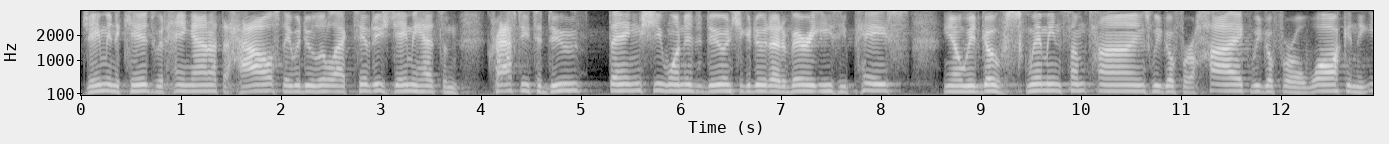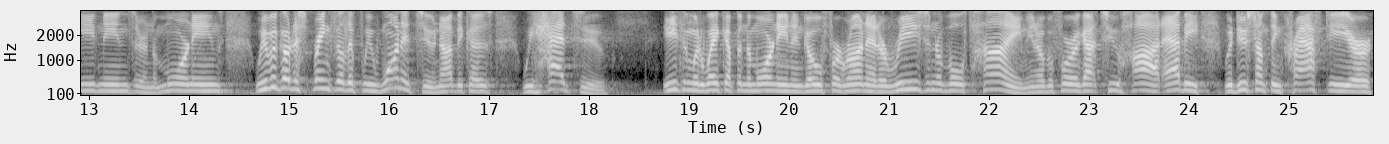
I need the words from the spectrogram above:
Jamie and the kids would hang out at the house. They would do little activities. Jamie had some crafty to do things she wanted to do, and she could do it at a very easy pace. You know, we'd go swimming sometimes, we'd go for a hike, we'd go for a walk in the evenings or in the mornings. We would go to Springfield if we wanted to, not because we had to. Ethan would wake up in the morning and go for a run at a reasonable time, you know, before it got too hot. Abby would do something crafty or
